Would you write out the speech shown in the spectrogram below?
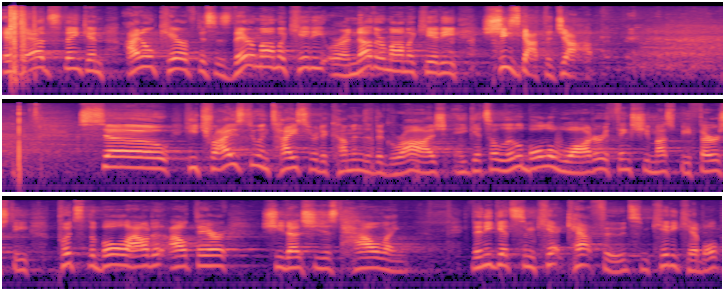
And dad's thinking, I don't care if this is their mama kitty or another mama kitty, she's got the job. So he tries to entice her to come into the garage. He gets a little bowl of water, he thinks she must be thirsty, puts the bowl out, out there. She does, she's just howling. Then he gets some cat food, some kitty kibble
